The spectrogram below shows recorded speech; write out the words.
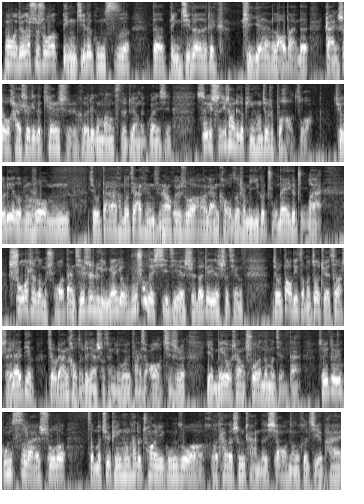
那我觉得是说顶级的公司的顶级的这个体验，老板的感受还是这个天使和这个 monster 这样的关系，所以实际上这个平衡就是不好做。举个例子，比如说我们就是大家很多家庭经常会说啊，两口子什么一个主内一个主外，说是这么说，但其实里面有无数的细节，使得这件事情就是到底怎么做决策，谁来定，就两口子这件事情，你会发现哦，其实也没有像说的那么简单。所以对于公司来说，怎么去平衡它的创意工作和它的生产的效能和节拍，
